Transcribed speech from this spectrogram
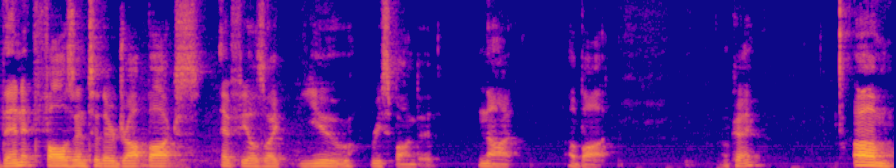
then it falls into their Dropbox. It feels like you responded, not a bot. Okay. Um,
